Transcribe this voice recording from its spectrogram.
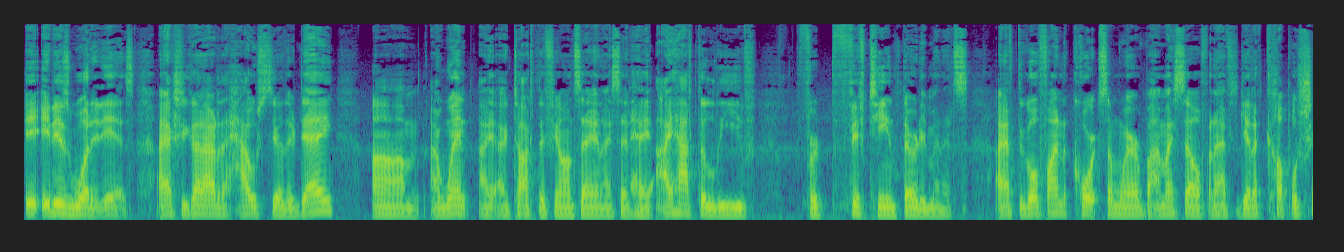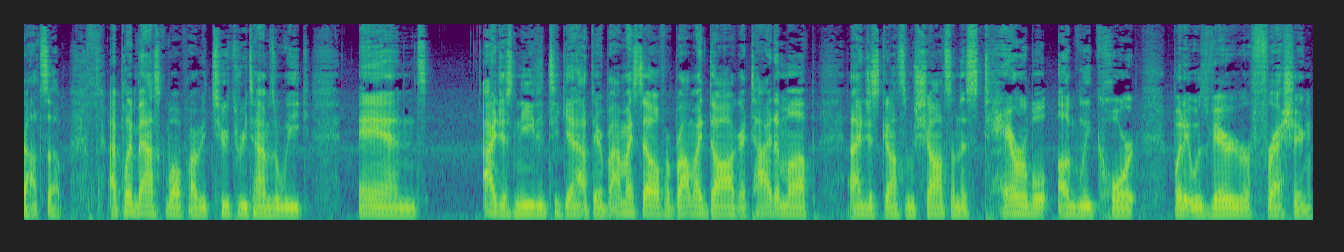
It, it is what it is. I actually got out of the house the other day um, I went, I, I talked to the fiance and I said, hey, I have to leave for 15, 30 minutes. I have to go find a court somewhere by myself and I have to get a couple shots up. I play basketball probably two, three times a week and I just needed to get out there by myself. I brought my dog, I tied him up, and I just got some shots on this terrible, ugly court, but it was very refreshing.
